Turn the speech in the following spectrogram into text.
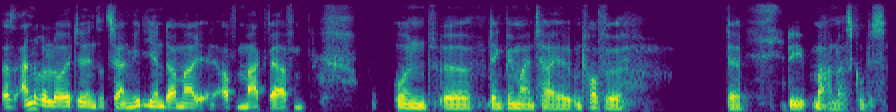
was andere Leute in sozialen Medien da mal auf den Markt werfen und äh, denke mir meinen Teil und hoffe, der, die machen was Gutes.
